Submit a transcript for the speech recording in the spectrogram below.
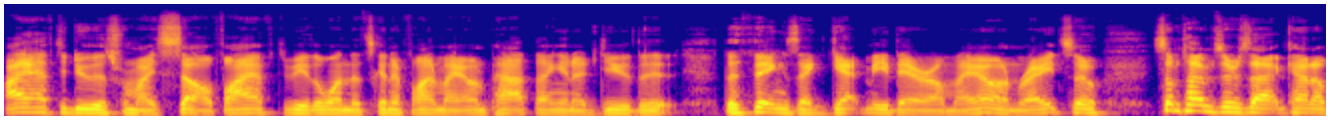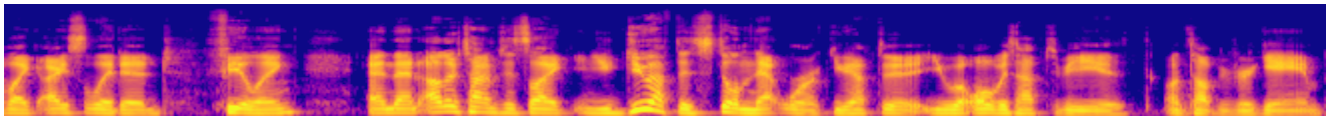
I have to do this for myself. I have to be the one that's going to find my own path. I'm going to do the the things that get me there on my own, right? So sometimes there's that kind of like isolated feeling, and then other times it's like you do have to still network. You have to you always have to be on top of your game.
